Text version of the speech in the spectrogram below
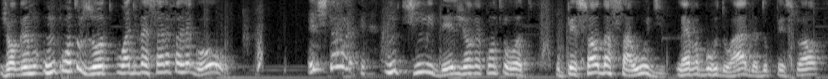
jogando um contra os outros. O adversário vai fazer gol. Eles estão. Um time dele joga contra o outro. O pessoal da saúde leva burdoada do pessoal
